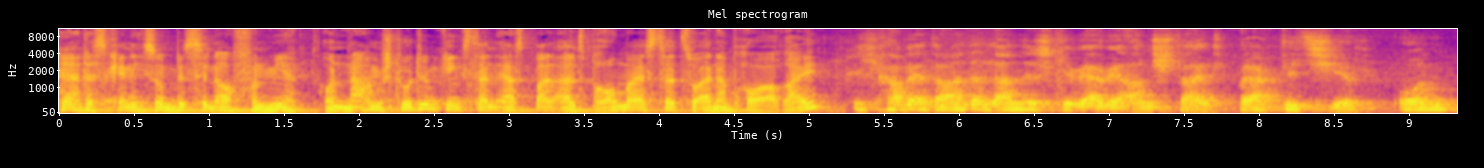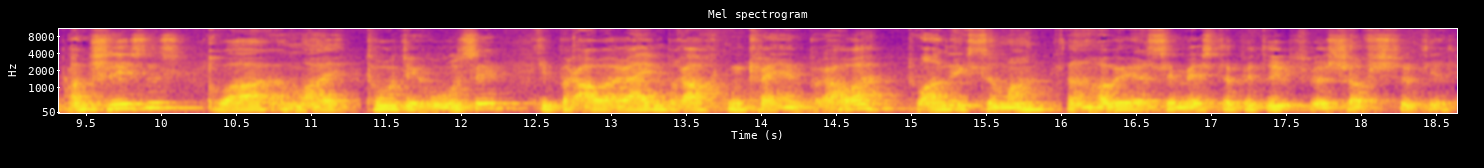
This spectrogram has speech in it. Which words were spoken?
Ja, das kenne ich so ein bisschen auch von mir. Und nach dem Studium ging es dann erstmal als Braumeister zu einer Brauerei? Ich habe ja da an der Landesgewerbeanstalt praktiziert. Und anschließend war einmal tote Hose. Die Brauereien brauchten keinen Brauer, war nichts zu machen. Dann habe ich ein Semester Betriebswirtschaft studiert.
